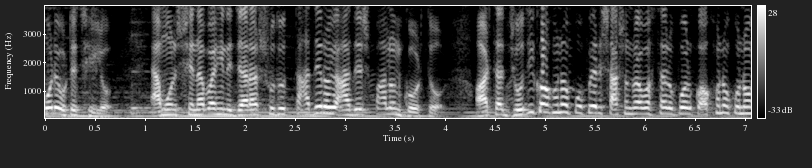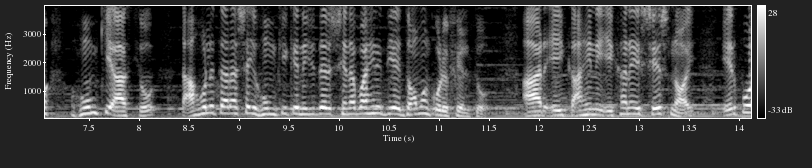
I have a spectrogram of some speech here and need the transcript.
গড়ে উঠেছিল। এমন সেনাবাহিনী যারা শুধু তাদেরই আদেশ পালন করত। অর্থাৎ যদি কখনো পোপের শাসন ব্যবস্থার উপর কখনো কোনো হুমকি আসতো তাহলে তারা সেই হুমকিকে নিজেদের সেনাবাহিনী দিয়ে দমন করে ফেলতো। আর এই কাহিনী এখানে শেষ নয়। এরপর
